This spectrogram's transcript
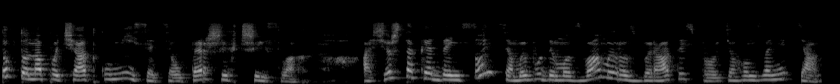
тобто на початку місяця, у перших числах. А що ж таке День Сонця, ми будемо з вами розбиратись протягом заняття.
